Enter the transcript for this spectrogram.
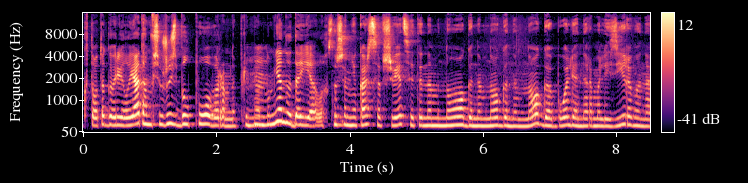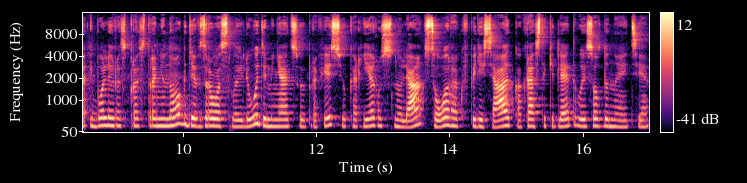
кто-то говорил, я там всю жизнь был поваром, например, mm-hmm. но мне надоело. Слушай, мне кажется, в Швеции это намного, намного, намного более нормализировано и более распространено, где взрослые люди меняют свою профессию, карьеру с нуля, в 40, в 50. Как раз-таки для этого и созданы эти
